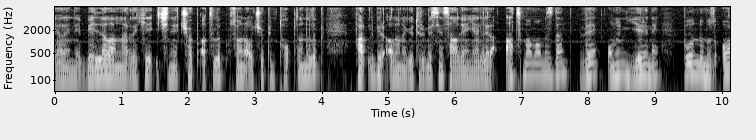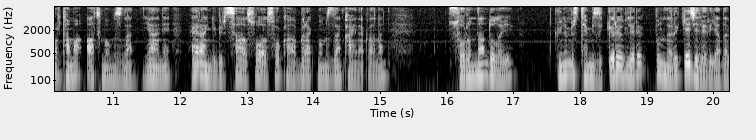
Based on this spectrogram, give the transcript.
yani belli alanlardaki içine çöp atılıp sonra o çöpün toplanılıp farklı bir alana götürülmesini sağlayan yerlere atmamamızdan ve onun yerine bulunduğumuz ortama atmamızdan yani herhangi bir sağa sola sokağa bırakmamızdan kaynaklanan sorundan dolayı günümüz temizlik görevlileri bunları geceleri ya da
